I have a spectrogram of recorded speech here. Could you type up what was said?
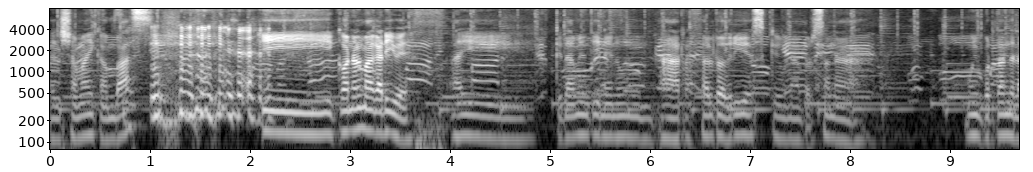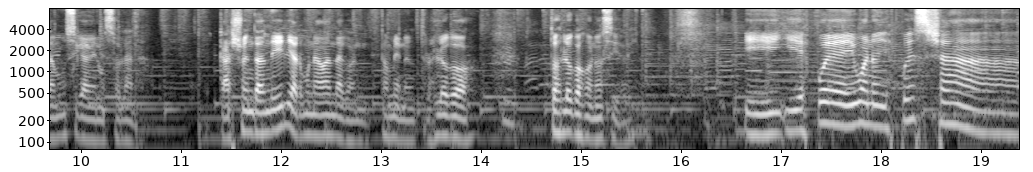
el Jamaican Bass. y con Alma Caribe, ahí que también tienen un, a Rafael Rodríguez, que es una persona muy importante de la música venezolana. Cayó en Tandil y armó una banda con también otros locos, todos locos conocidos, ¿viste? Y, y después, y bueno, y después ya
